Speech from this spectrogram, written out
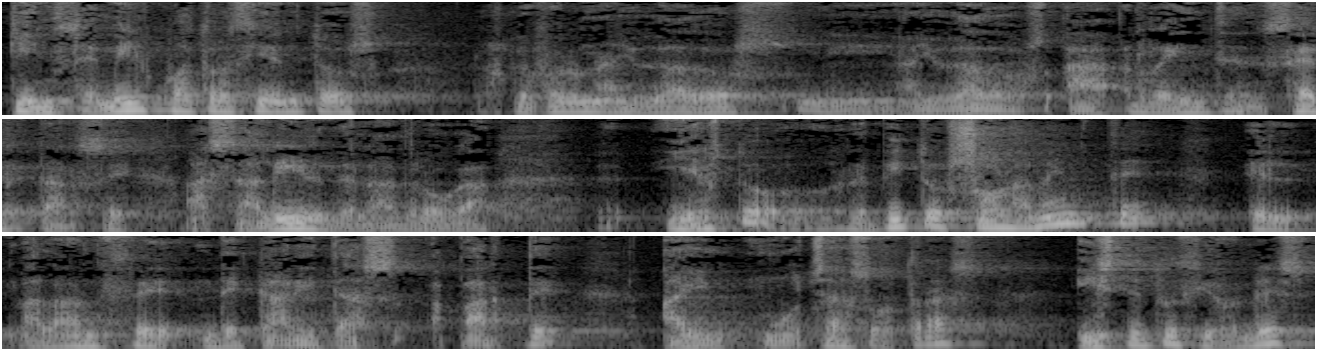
15.400 los que fueron ayudados y ayudados a reinsertarse, a salir de la droga. Y esto, repito, solamente el balance de Cáritas. Aparte, hay muchas otras instituciones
